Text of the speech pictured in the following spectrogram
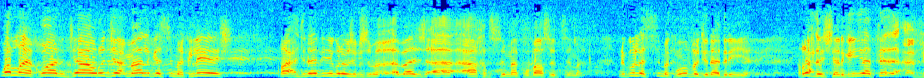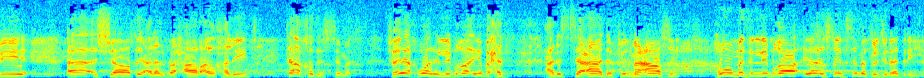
والله يا إخوان جاء ورجع ما لقى سمك ليش؟ راح جنادرية يقول سمك آخذ سمك وباصيد سمك. نقول السمك مو في الجنادرية رحلة الشرقية في آه، الشاطئ على البحر على الخليج تأخذ السمك. فيا اخوان اللي يبغى يبحث عن السعادة في المعاصي هو مثل اللي يبغى يصيد سمك في الجنادرية.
